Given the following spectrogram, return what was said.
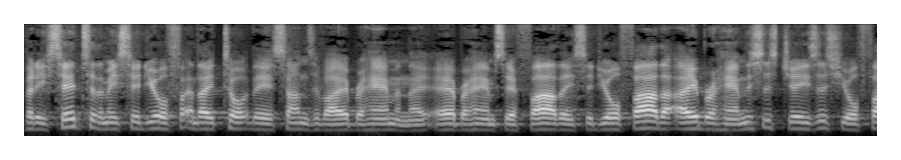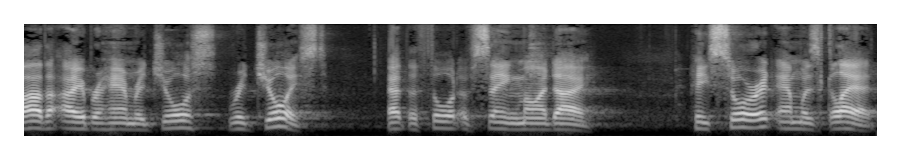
but he said to them, he said, your, and they taught their sons of Abraham, and they, Abraham's their father. He said, Your father Abraham, this is Jesus, your father Abraham rejoiced, rejoiced at the thought of seeing my day. He saw it and was glad.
